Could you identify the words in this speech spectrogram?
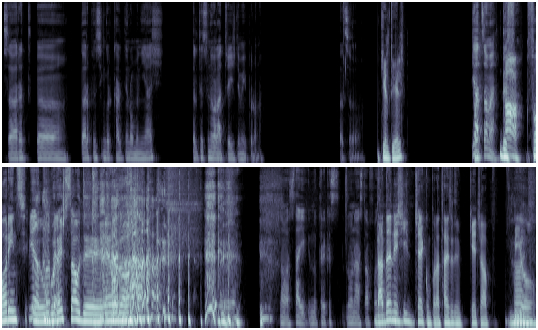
Să arăt că doar pe un singur card din România și cheltuiesc undeva la 30.000 pe lună. Ca Să... Cheltuieli? Viața mea. De Ah. forinți Ia, uh, bă, ungurești sau de euro? Uh, nu, stai, nu, cred că luna asta a fost... Dar dă-ne și ce ai cumpărat. Hai să vedem. Ketchup, bio...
